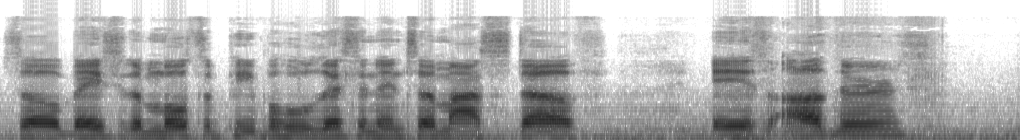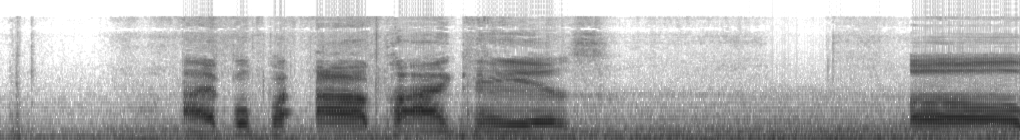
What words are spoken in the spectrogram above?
So basically, most of the people who listening to my stuff is others, Apple uh, Podcasts, uh,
